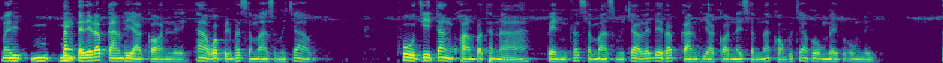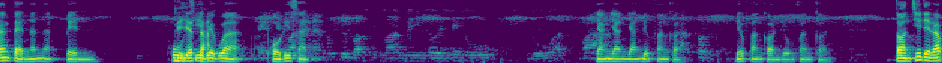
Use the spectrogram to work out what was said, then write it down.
ไม่มีมีตั้งแต่ได้รับการพยากรณ์เลย ถ้าหากว่าเป็นพระสัมมาสัมพุทธเจ้า ผู้ที่ตั้งความปรารถนาเป็นพระสัมมาสัมพุทธเจ้า และได้รับการพยากรณ์ในสำนักของพระเจ้าพระองค์ใดพระองค์หนึ่ง ตั้งแต่นั้นน่ะเป็น ผู้นิยที่ตะเรียกว่า โพธิสัตว์ยังยังยังเดี๋ยวฟังก่อน เดี๋ยวฟังก่อนโยมฟังก่อน ตอนที่ได้รับ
